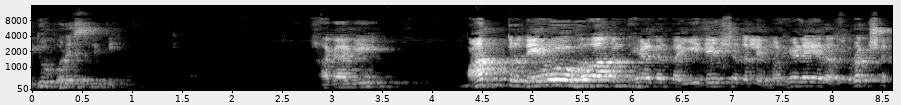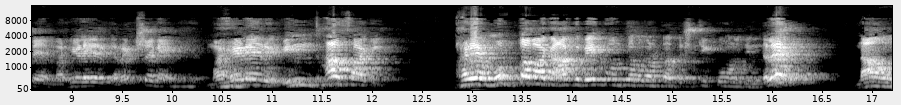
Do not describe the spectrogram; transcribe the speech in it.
ಇದು ಪರಿಸ್ಥಿತಿ. ಹಾಗಾಗಿ ಮಾತೃ ದೇವೋಭವ ಅಂತ ಹೇಳಿದಂತ ಈ ದೇಶದಲ್ಲಿ ಮಹಿಳೆಯರ ಸುರಕ್ಷತೆ, ಮಹಿಳೆಯರಿಗೆ ರಕ್ಷಣೆ, ಮಹಿಳೆಯರು ವಿಂಧಾಸಾಗಿ ಭಯ ಮುಕ್ತವಾಗಿ ಆಗಬೇಕು ಅಂತನ್ನುವಂತ ದೃಷ್ಟಿಕೋನದಿಂದಲೇ ನಾವು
